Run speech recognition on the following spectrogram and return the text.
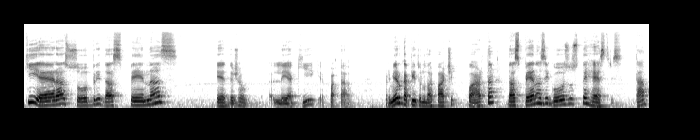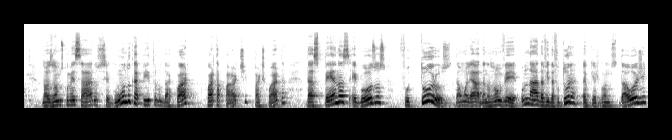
que era sobre das penas. É, deixa eu ler aqui. Primeiro capítulo da parte quarta das penas e gozos terrestres, tá? Nós vamos começar o segundo capítulo da quarta, quarta parte, parte quarta, das penas e gozos futuros. Dá uma olhada, nós vamos ver o nada, a vida futura, é o que vamos estudar hoje.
